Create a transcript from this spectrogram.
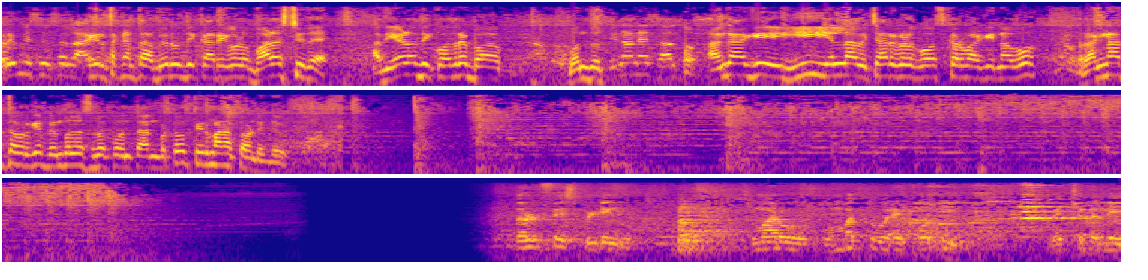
ಪ್ರಿಮಿಸಸ್ ಅಲ್ಲಿ ಆಗಿರ್ತಕ್ಕಂಥ ಅಭಿವೃದ್ಧಿ ಕಾರ್ಯಗಳು ಬಹಳಷ್ಟಿದೆ ಅದು ಹೇಳೋದಿಕ್ಕೆ ಹೋದ್ರೆ ಒಂದು ದಿನನೇ ಸಾಲ್ತು ಹಂಗಾಗಿ ಈ ಎಲ್ಲ ವಿಚಾರಗಳಿಗೋಸ್ಕರವಾಗಿ ನಾವು ರಂಗನಾಥ್ ಅವ್ರಿಗೆ ಬೆಂಬಲಿಸಬೇಕು ಅಂತ ಅಂದ್ಬಿಟ್ಟು ತೀರ್ಮಾನ ತಗೊಂಡಿದ್ದೀವಿ. ಬಿಲ್ಡಿಂಗು ಸುಮಾರು ಒಂಬತ್ತೂವರೆ ಕೋಟಿ ವೆಚ್ಚದಲ್ಲಿ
